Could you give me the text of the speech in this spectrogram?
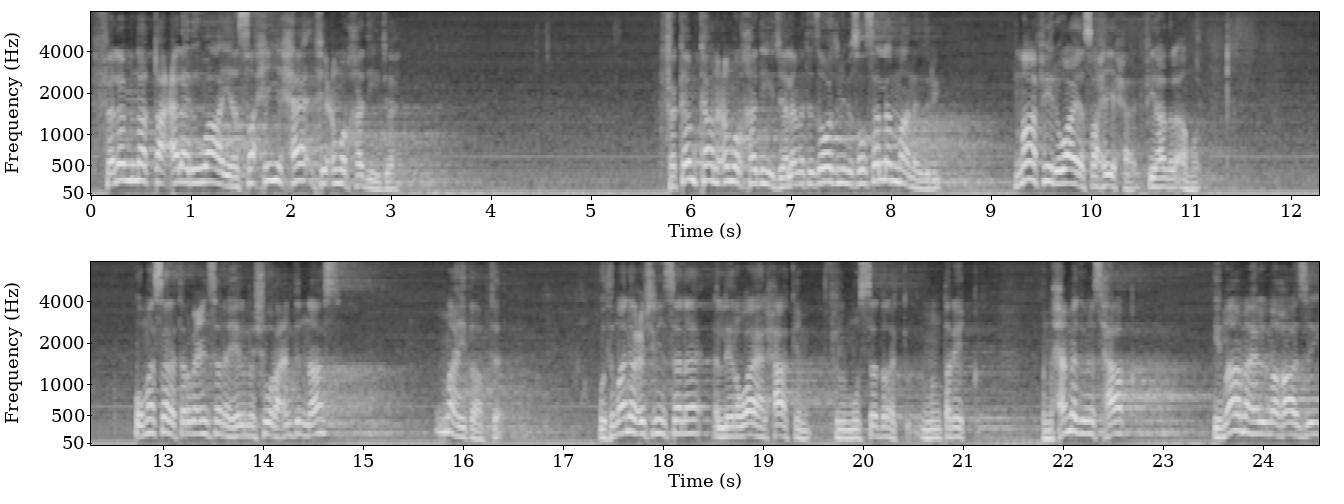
فلم نقع على رواية صحيحة في عمر خديجة. فكم كان عمر خديجة لما تزوج النبي صلى الله عليه وسلم؟ ما ندري. ما في رواية صحيحة في هذا الأمر. ومسألة 40 سنة هي المشهورة عند الناس؟ ما هي ثابتة و28 سنة اللي رواها الحاكم في المستدرك من طريق محمد بن إسحاق إمام أهل المغازي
